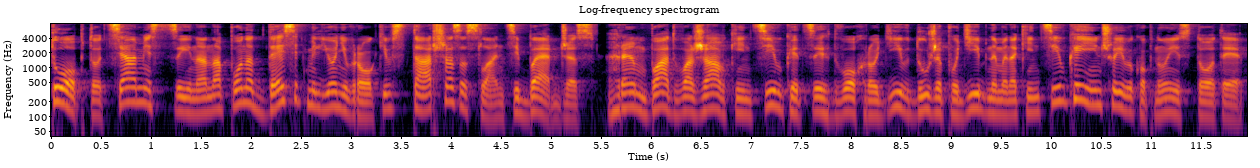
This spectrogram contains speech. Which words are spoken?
Тобто ця місцина на понад 10 мільйонів років старша за сланці Берджес. Грембат вважав кінцівки цих двох родів дуже подібними на кінцівки іншої викопної істоти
